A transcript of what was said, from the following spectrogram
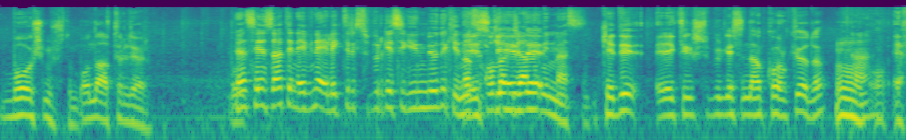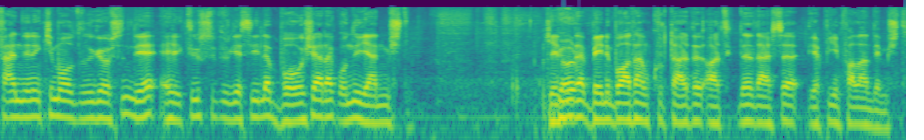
boğuşmuştum. Onu hatırlıyorum. Ya senin zaten evine elektrik süpürgesi girmiyordu ki. Nasıl Eski kullanacağını bilmezsin. Kedi elektrik süpürgesinden korkuyordu. Ha. O efendinin kim olduğunu görsün diye elektrik süpürgesiyle boğuşarak onu yenmiştim. Kedi de beni bu adam kurtardı artık ne derse yapayım falan demişti.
